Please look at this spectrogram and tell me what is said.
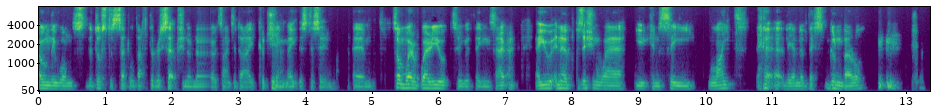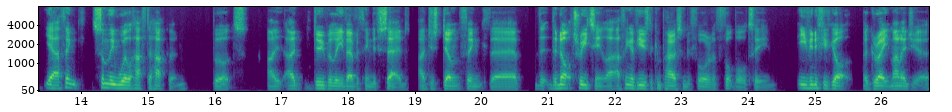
only once the dust has settled after the reception of No Time to Die could she Yeah. make this decision. Um, Tom, where where are you up to with things? How, are you in a position where you can see light at the end of this gun barrel? yeah, I think something will have to happen, but I I do believe everything they've said. I just don't think they're they- they're not treating it like I think I've used the comparison before of a football team. Even if you've got a great manager,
